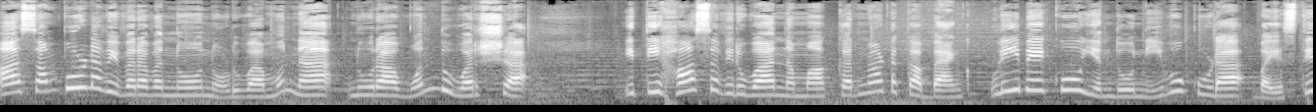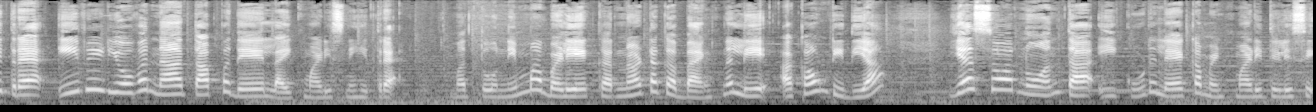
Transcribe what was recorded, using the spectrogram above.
ಆ ಸಂಪೂರ್ಣ ವಿವರವನ್ನು ನೋಡುವ ಮುನ್ನ ನೂರ ಒಂದು ವರ್ಷ ಇತಿಹಾಸವಿರುವ ನಮ್ಮ ಕರ್ನಾಟಕ ಬ್ಯಾಂಕ್ ಉಳಿಬೇಕು ಎಂದು ನೀವು ಕೂಡ ಬಯಸ್ತಿದ್ರೆ ಈ ವಿಡಿಯೋವನ್ನ ತಪ್ಪದೆ ಲೈಕ್ ಮಾಡಿ ಸ್ನೇಹಿತರೆ. ಮತ್ತು ನಿಮ್ಮ ಬಳಿ ಕರ್ನಾಟಕ ಬ್ಯಾಂಕ್ನಲ್ಲಿ ಅಕೌಂಟ್ ಇದೆಯಾ? ಎಸ್ ಆರ್ ನೋ ಅಂತ ಈ ಕೂಡಲೇ ಕಮೆಂಟ್ ಮಾಡಿ ತಿಳಿಸಿ.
